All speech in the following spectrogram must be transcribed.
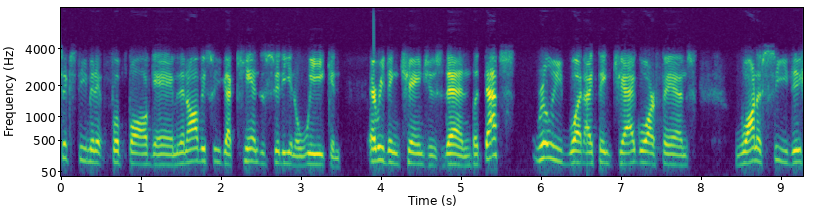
60 minute football game. And then obviously you got Kansas City in a week and everything changes then. But that's really what I think Jaguar fans want to see this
